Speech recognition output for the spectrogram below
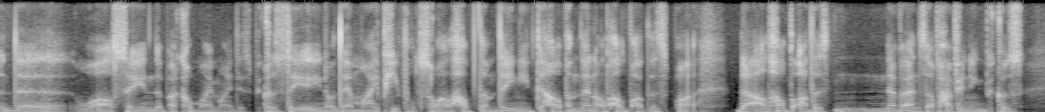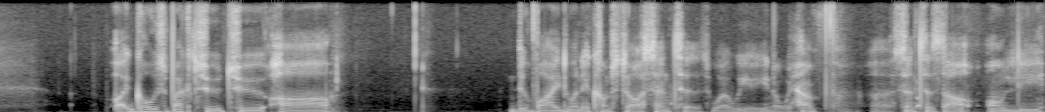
the what I'll say in the back of my mind is because they you know they're my people, so I'll help them. They need the help, and then I'll help others. But that I'll help others never ends up happening because it goes back to to our divide when it comes to our centers where we you know we have uh, centers that are only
